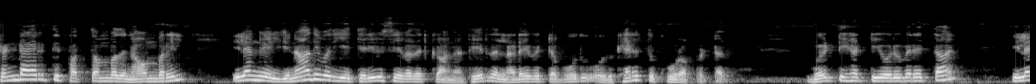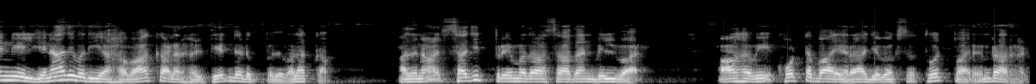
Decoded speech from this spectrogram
ரெண்டாயிரத்தி பத்தொன்பது நவம்பரில் இலங்கையில் ஜனாதிபதியை தெரிவு செய்வதற்கான தேர்தல் நடைபெற்ற போது ஒரு கருத்து கூறப்பட்டது. வேட்டி கட்டி ஒருவரைத்தான் இலங்கையில் ஜனாதிபதியாக வாக்காளர்கள் தேர்ந்தெடுப்பது வழக்கம். அதனால் சஜித் பிரேமதாசா தான் வெல்வார். ஆகவே கோட்டபாய ராஜபக்ச தோற்பார் என்றார்கள்.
